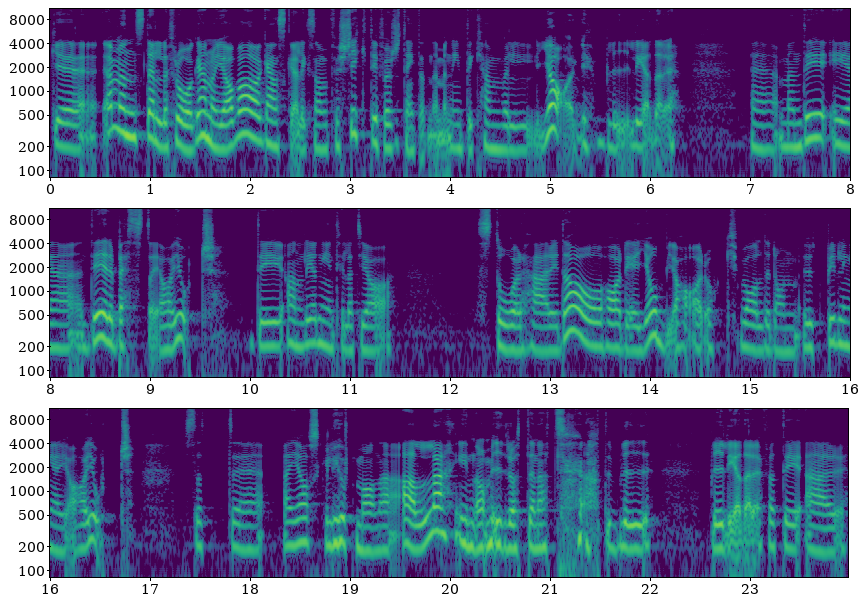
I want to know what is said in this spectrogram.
och eh, ja, men ställde frågan och jag var ganska liksom, försiktig först och tänkte att nej men inte kan väl jag bli ledare. Eh, men det är, det är det bästa jag har gjort. Det är anledningen till att jag står här idag och har det jobb jag har och valde de utbildningar jag har gjort. Så att, eh, jag skulle uppmana alla inom idrotten att, att bli bli ledare för att det är,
